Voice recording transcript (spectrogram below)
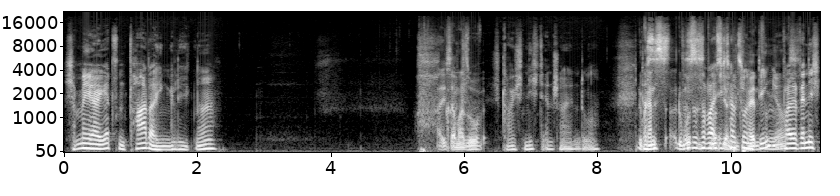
Ich habe mir ja jetzt ein paar da hingelegt, ne? Also ich sag mal so, Ich kann mich nicht entscheiden, du. du das kannst, ist, du das musst, ist du aber musst echt halt so ein Ding, weil wenn ich,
